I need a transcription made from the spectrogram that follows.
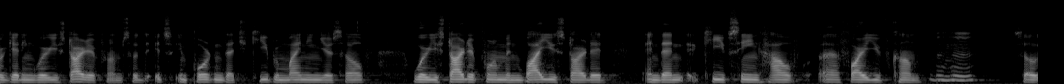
forgetting where you started from. So it's important that you keep reminding yourself where you started from and why you started, and then keep seeing how uh, far you've come. Mm-hmm. So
